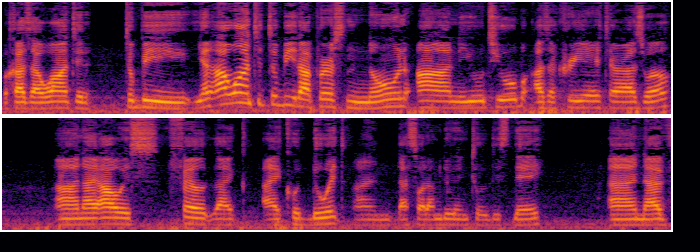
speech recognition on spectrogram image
because I wanted to be, you know, I wanted to be that person known on YouTube as a creator as well. And I always felt like I could do it, and that's what I'm doing till this day. And I've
